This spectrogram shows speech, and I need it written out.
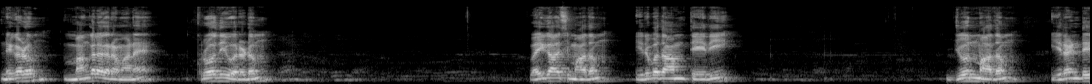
நிகழும் மங்களகரமான குரோதி வருடம் வைகாசி மாதம் இருபதாம் தேதி ஜூன் மாதம் இரண்டு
